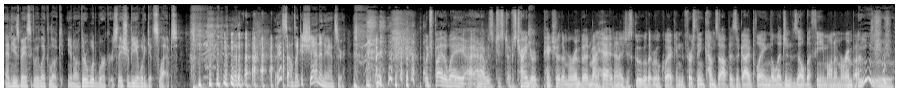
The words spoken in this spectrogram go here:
and he's basically like look you know they're woodworkers they should be able to get slaps that sounds like a Shannon answer which by the way I, and I was just I was trying to picture the marimba in my head and I just googled it real quick and the first thing comes up is a guy playing the Legend of Zelda theme on a marimba ooh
